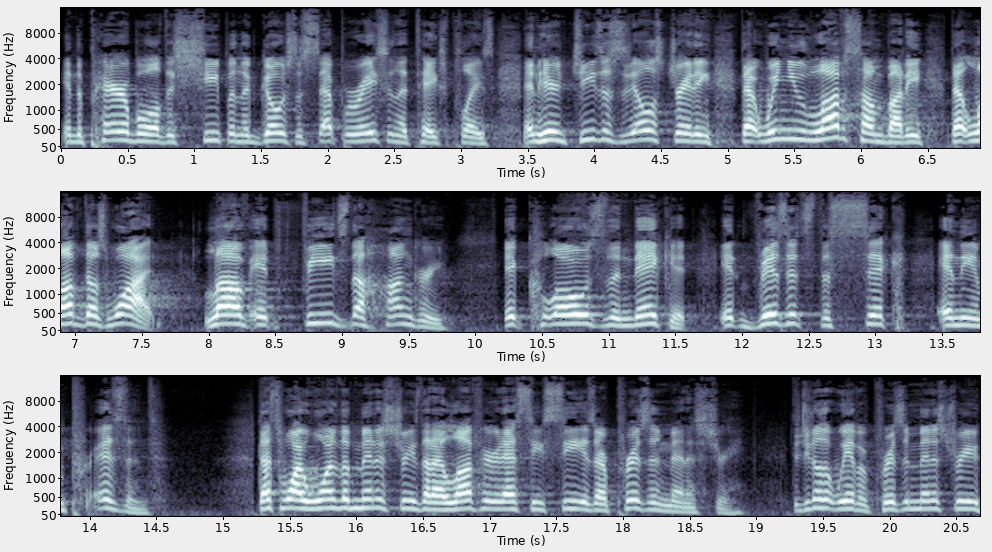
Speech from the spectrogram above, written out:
in the parable of the sheep and the goats, the separation that takes place. And here Jesus is illustrating that when you love somebody, that love does what? Love, it feeds the hungry, it clothes the naked, it visits the sick and the imprisoned. That's why one of the ministries that I love here at SCC is our prison ministry. Did you know that we have a prison ministry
